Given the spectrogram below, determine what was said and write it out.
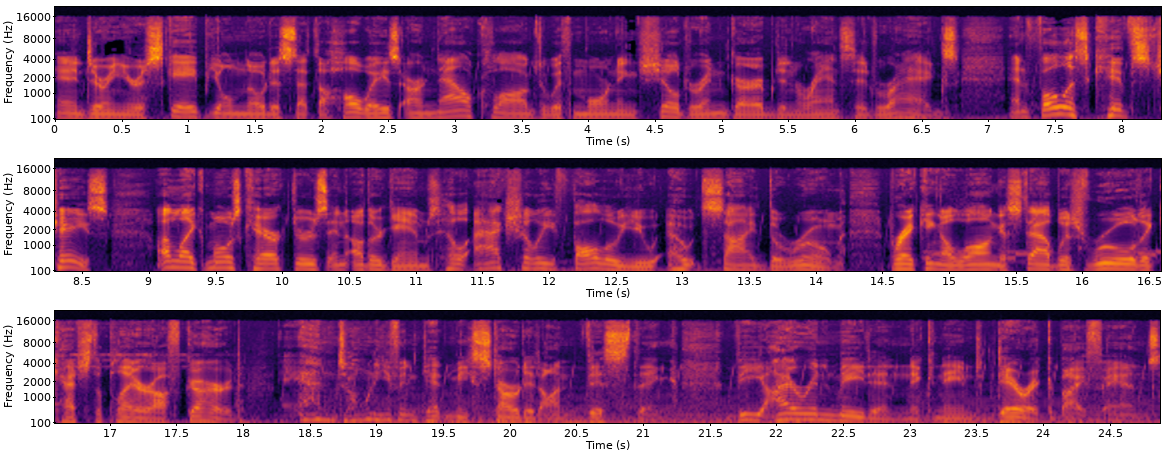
and during your escape, you'll notice that the hallways are now clogged with mourning children garbed in rancid rags. And Fallus gives chase. Unlike most characters in other games, he'll actually follow you outside the room, breaking a long established rule to catch the player off guard. And don't even get me started on this thing the Iron Maiden, nicknamed Derek by fans.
